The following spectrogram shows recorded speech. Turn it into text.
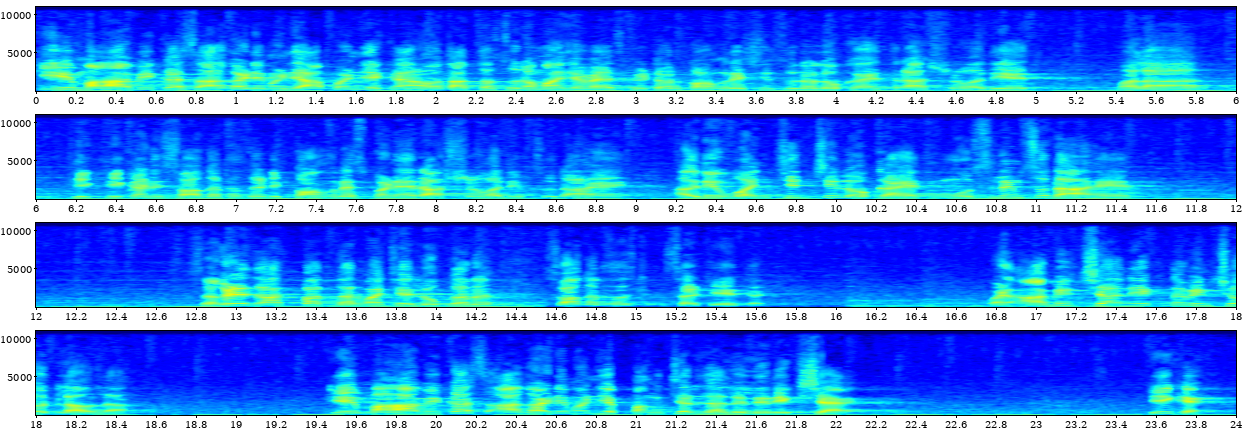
की हे महाविकास आघाडी म्हणजे आपण जे काय आहोत आता सुद्धा माझ्या व्यासपीठावर काँग्रेसची सुद्धा लोक आहेत राष्ट्रवादी आहेत. मला ठिकठिकाणी स्वागतासाठी काँग्रेस पण आहे राष्ट्रवादी सुद्धा आहे. अगदी वंचितची लोक आहेत मुस्लिम सुद्धा आहेत. सगळे जातपात धर्माचे लोक स्वागतासाठी येतात. पण अमित शहाने एक नवीन शोध लावला की महाविकास आघाडी म्हणजे पंक्चर झालेली रिक्षा आहे. ठीक आहे.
